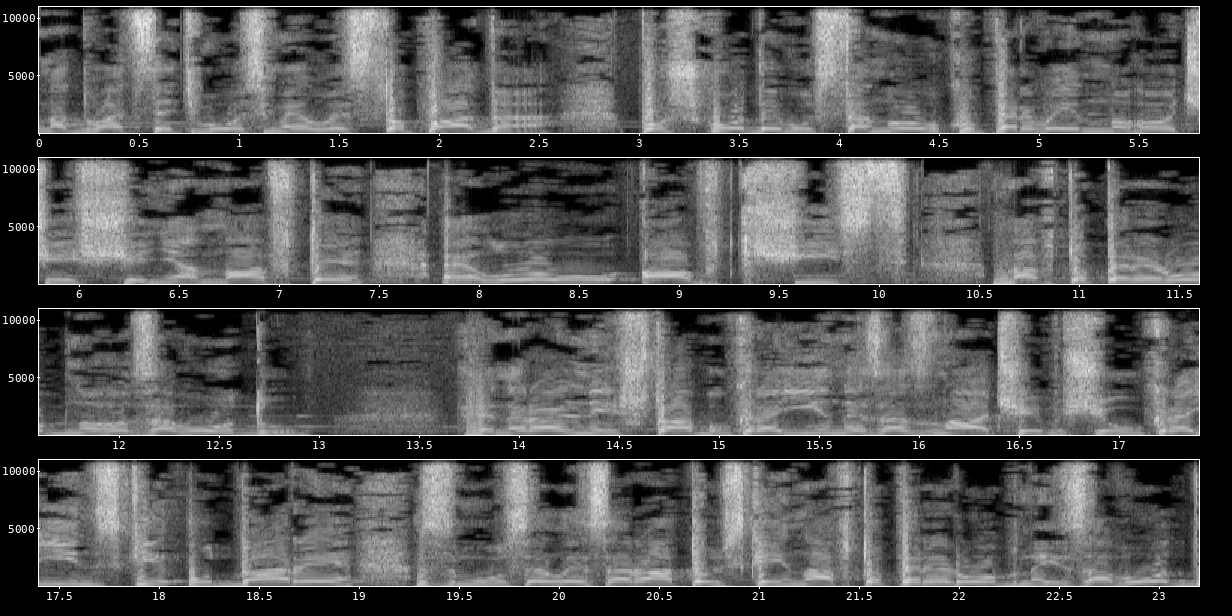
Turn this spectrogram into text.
на 28 листопада, пошкодив установку первинного очищення нафти ЕЛОУ АВТ-6 нафтопереробного заводу. Генеральний штаб України зазначив, що українські удари змусили Саратовський нафтопереробний завод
